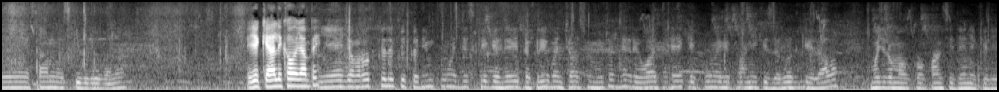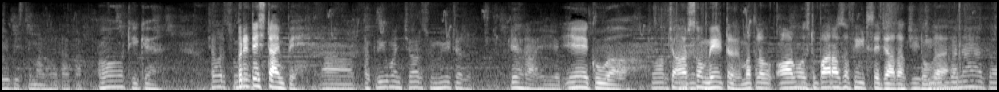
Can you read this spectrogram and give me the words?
ये सामने इसकी वीडियो बना। ये क्या लिखा हुआ यहाँ पे? ये जमरूद किले की कदीम कुआँ जिसकी गहराई तकरीबन 400 मीटर है रिवाज है कि कुएँ के पानी की ज़रूरत के अलावा मुजरमों को फांसी देने के लिए भी इस्तेमाल होता था। ओ ठीक है। 400 ब्रिटिश टाइम पे। हाँ, तकरीबन 400 मीटर गहरा है ये ये कुआ 400 मीटर। मतलब ऑलमोस्ट 1200 फीट से ज़्यादा डूँगा बनाया था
